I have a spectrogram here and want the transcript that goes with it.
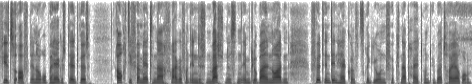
viel zu oft in Europa hergestellt wird. Auch die vermehrte Nachfrage von indischen Waschnüssen im globalen Norden führt in den Herkunftsregionen für Knappheit und Überteuerung.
